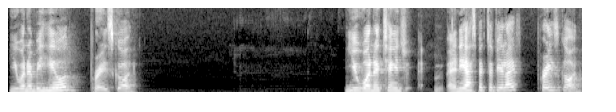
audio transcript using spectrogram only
You want to be healed? Praise God. You want to change any aspect of your life? Praise God.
